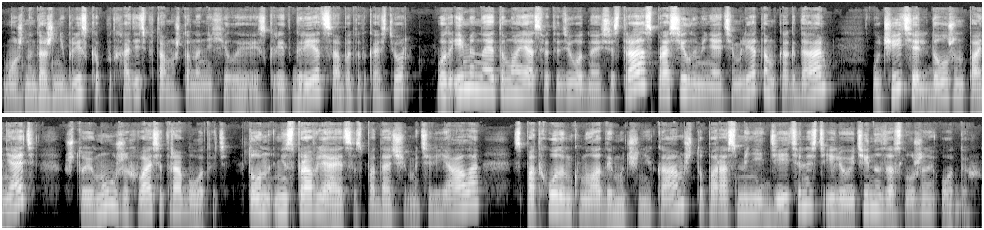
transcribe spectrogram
можно даже не близко подходить, потому что она нехило искрит, греться об этот костер. Вот именно эта моя светодиодная сестра спросила меня этим летом, когда учитель должен понять, что ему уже хватит работать, что он не справляется с подачей материала, с подходом к молодым ученикам, что пора сменить деятельность или уйти на заслуженный отдых.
